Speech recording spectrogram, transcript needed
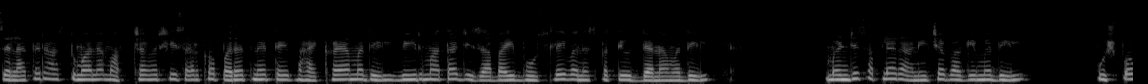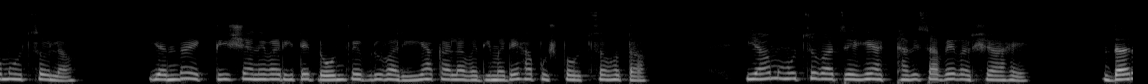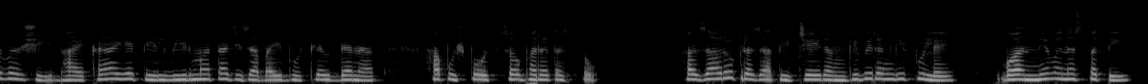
चला तर आज तुम्हाला मागच्या वर्षीसारखं परत नेते भायखळ्यामधील वीरमाता जिजाबाई भोसले वनस्पती उद्यानामधील म्हणजेच आपल्या राणीच्या बागेमधील पुष्प महोत्सवला यंदा एकतीस जानेवारी ते दोन फेब्रुवारी या कालावधीमध्ये हा पुष्पोत्सव होता. या महोत्सवाचे हे अठ्ठावीसावे वर्ष आहे. दरवर्षी भायखळा येथील वीरमाता जिजाबाई भोसले उद्यानात हा पुष्पोत्सव भरत असतो. हजारो प्रजातीचे रंगीबेरंगी फुले व अन्य वनस्पती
